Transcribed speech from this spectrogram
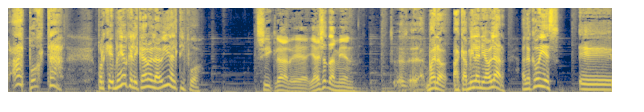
ah, posta. Porque medio que le cagaron la vida al tipo. Sí, claro, y a ella también. Bueno, a Camila ni hablar. A lo que voy es. eh,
